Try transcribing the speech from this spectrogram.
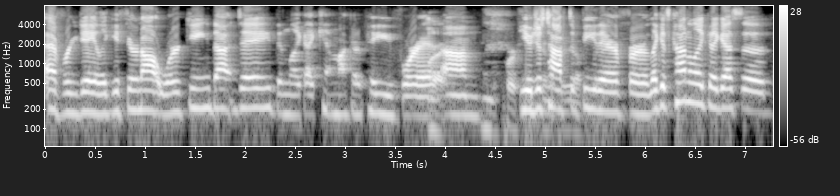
every day. Like if you're not working that day, then like I can't I'm not gonna pay you for it. Right. Um, And the person you just have to yes. be there for like it's kind of like I guess a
